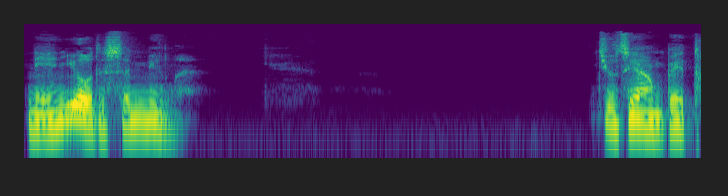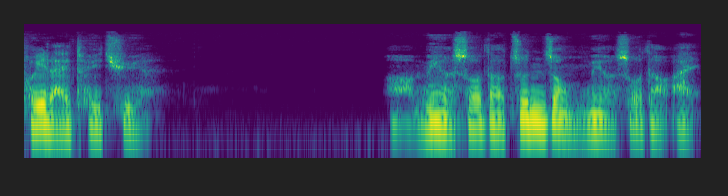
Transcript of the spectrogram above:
年幼的生命啊，就这样被推来推去啊。啊，没有受到尊重，没有受到爱，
